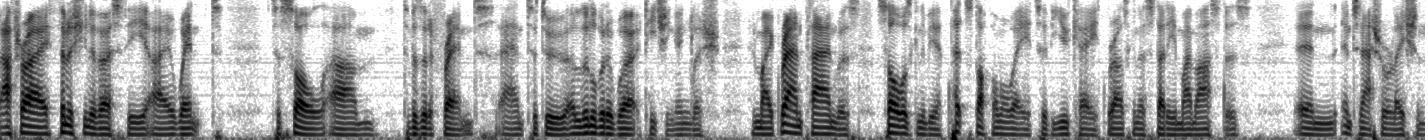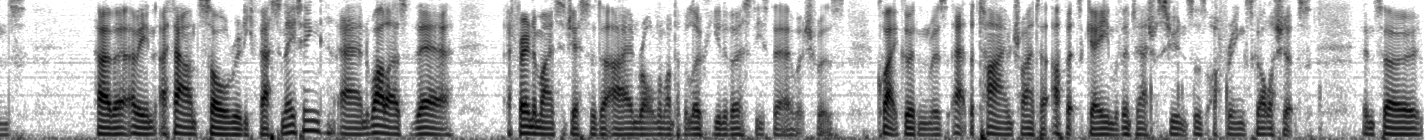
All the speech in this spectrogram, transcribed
after I finished university, I went to Seoul um, to visit a friend and to do a little bit of work teaching English. And my grand plan was Seoul was going to be a pit stop on my way to the UK, where I was going to study my master's in international relations. However, I mean, I found Seoul really fascinating, and while I was there, a friend of mine suggested that I enroll in one of the local universities there, which was quite good and was at the time trying to up its game with international students, was offering scholarships, and so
